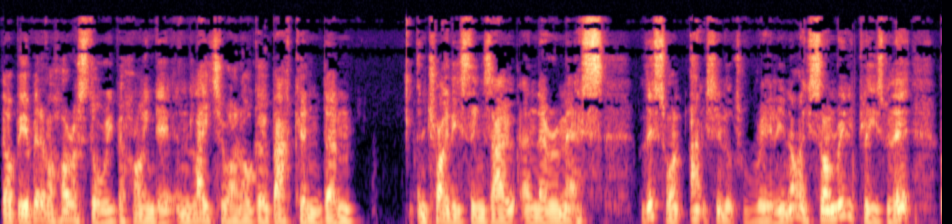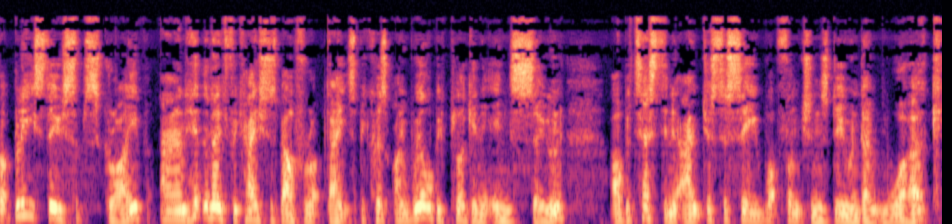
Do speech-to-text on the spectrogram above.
there'll be a bit of a horror story behind it and later on i'll go back and um and try these things out and they're a mess. This one actually looks really nice, so I'm really pleased with it. But please do subscribe and hit the notifications bell for updates because I will be plugging it in soon. I'll be testing it out just to see what functions do and don't work.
